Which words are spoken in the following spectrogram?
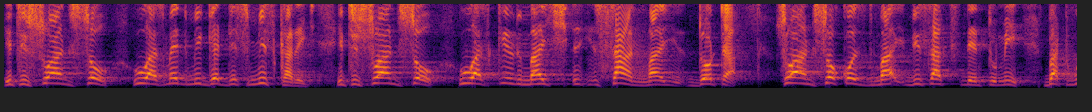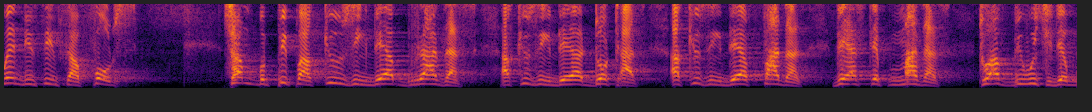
It is so and so who has made me get this miscarriage. It is so and so who has killed my son, my daughter. So and so caused my, this accident to me. But when these things are false, some people are accusing their brothers, accusing their daughters, accusing their fathers, their stepmothers to have bewitched them,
